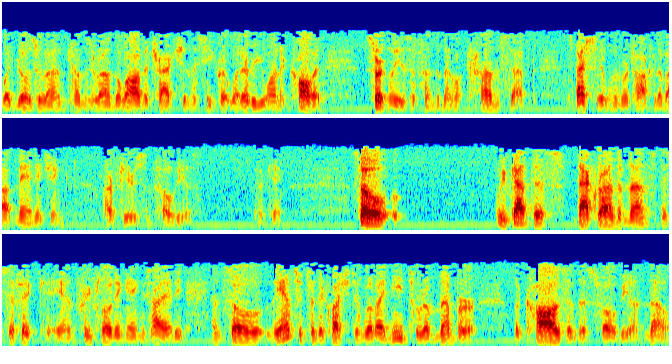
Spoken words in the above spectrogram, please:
What goes around comes around. The law of attraction, the secret, whatever you want to call it, certainly is a fundamental concept, especially when we're talking about managing our fears and phobias. Okay. So we've got this background of nonspecific and free floating anxiety. And so the answer to the question, will I need to remember the cause of this phobia? No.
